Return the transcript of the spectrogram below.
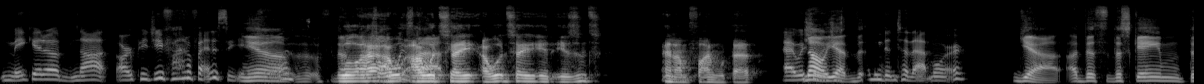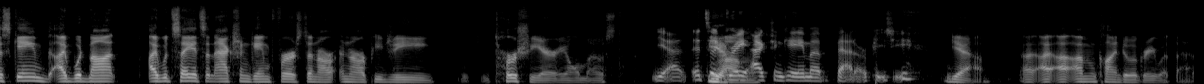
make it a not RPG Final Fantasy game. Yeah. well, I, I, I would say I would say it isn't and I'm fine with that. I wish no, I yeah, th- leaned into that more. Yeah, uh, this this game this game I would not I would say it's an action game first and an RPG tertiary almost. Yeah, it's a yeah. great action game, a bad RPG. Yeah, I, I I'm inclined to agree with that.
